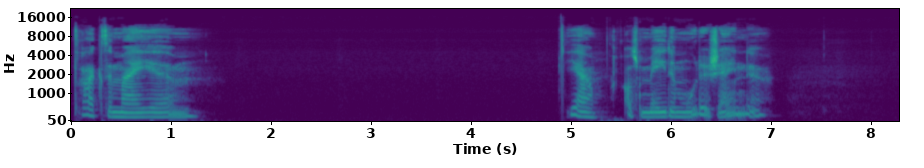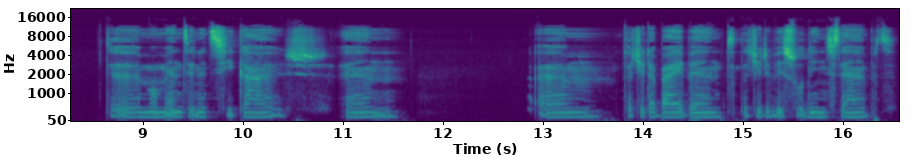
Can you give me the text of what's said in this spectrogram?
Het raakte mij, um, ja, als medemoeder zijnde. De momenten in het ziekenhuis en Um, dat je daarbij bent, dat je de wisseldiensten hebt.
